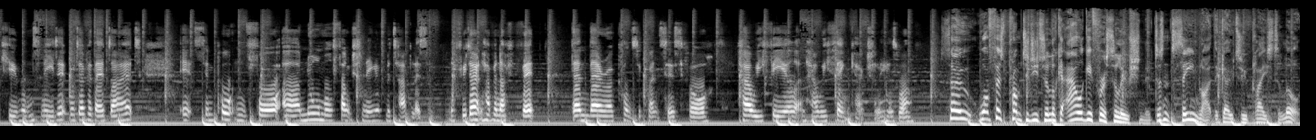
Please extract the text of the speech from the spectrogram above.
humans need it, whatever their diet. It's important for our normal functioning of metabolism. And if we don't have enough of it, then there are consequences for how we feel and how we think, actually, as well. So, what first prompted you to look at algae for a solution? It doesn't seem like the go to place to look.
